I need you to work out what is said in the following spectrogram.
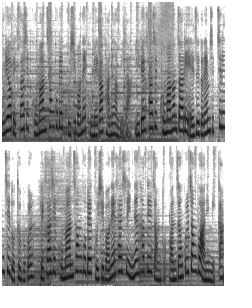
무려 149만 1,990원에 구매가 가능합니다. 249만원짜리 에즈그램 17인치 노트북을 149만 1,990원에 살 수 있는 핫딜 정보 완전 꿀 정보 아닙니까?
